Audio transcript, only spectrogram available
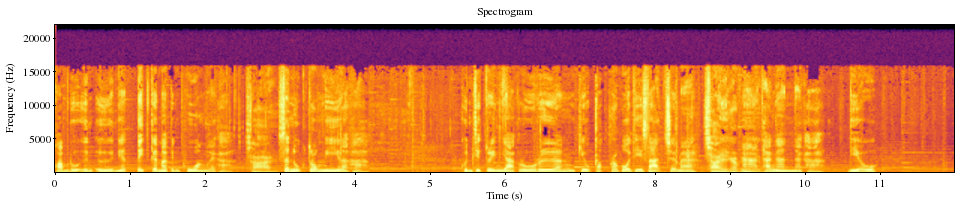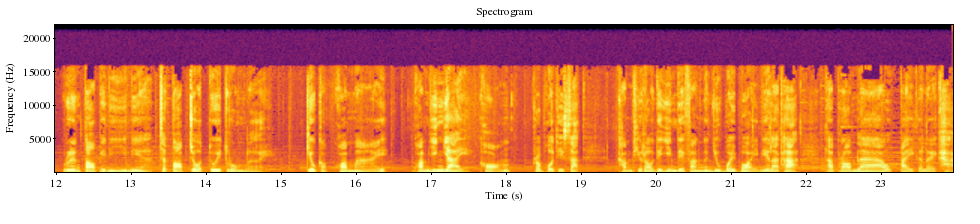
ความรู้อื่นๆเนี่ยติดกันมาเป็นพวงเลยค่ะ ใช่ สนุกตรงนี้ละค่ะ คุณจิตรินอยากรู้เรื่องเกี่ยวกับพระโพธิสัตว์ใช่ไหมใช่ครับพี่อ่าถ้างั้นนะคะ เดี๋ยว เรื่องต่อไปนี้เนี่ยจะตอบโจทย์โดยตรงเลย เกี่ยวกับความหมาย ความยิ่งใหญ่ของพระโพธิสัตว์คำที่เราได้ยินได้ฟังกันอยู่บ่อยๆนี่แหละค่ะ ถ้าพร้อมแล้วไปกันเลยค่ะ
